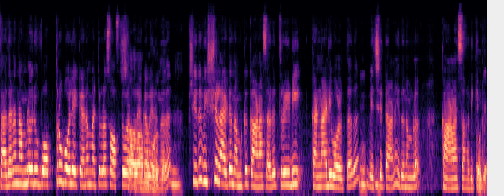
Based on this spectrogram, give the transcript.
സാധാരണ നമ്മൾ ഒരു വോക്ക് ത്രൂ പോലെയൊക്കെയാണ് മറ്റുള്ള സോഫ്റ്റ്വെയറിലൊക്കെ വരുന്നത്. പക്ഷെ ഇത് വിഷ്വൽ ആയിട്ട് നമുക്ക് കാണാൻ സാധിക്കും ത്രീ ഡി കണ്ണാടി പോലത്തത് വെച്ചിട്ടാണ് ഇത് നമ്മൾ കാണാൻ സാധിക്കുന്നത്.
